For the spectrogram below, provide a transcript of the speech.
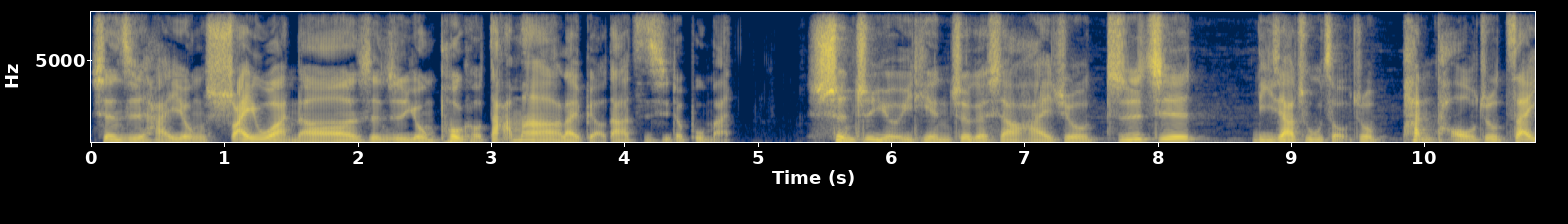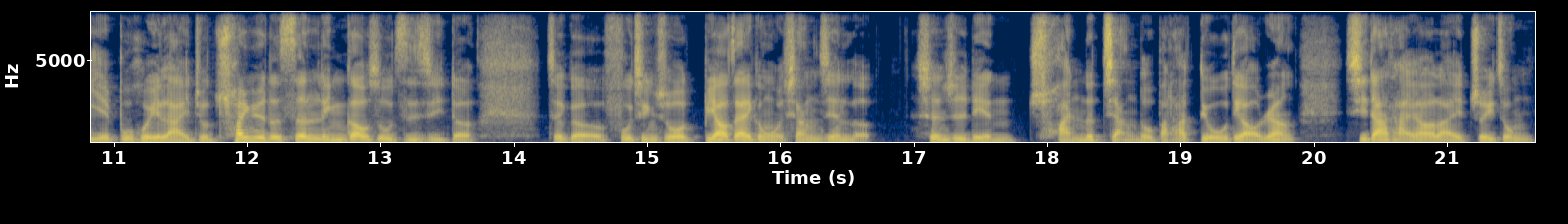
甚至还用摔碗啊，甚至用破口大骂来表达自己的不满。甚至有一天，这个小孩就直接。离家出走，就叛逃，就再也不回来，就穿越了森林，告诉自己的这个父亲说：“不要再跟我相见了。”甚至连船的桨都把它丢掉，让悉达塔要来追踪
